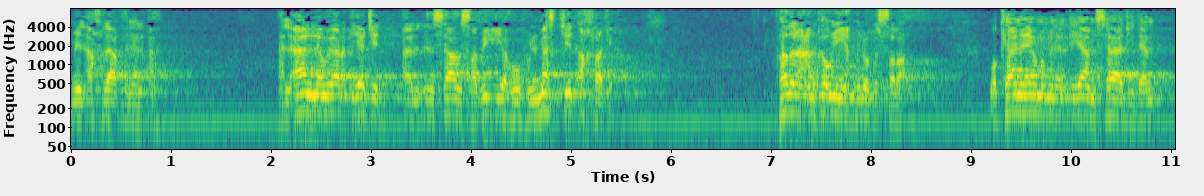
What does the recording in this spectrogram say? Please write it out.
من أخلاقنا الآن؟ الآن لو يجد الإنسان صبيه في المسجد أخرجه. فضلا عن كونه يحمله في الصلاة. وكان يوم من الأيام ساجدا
